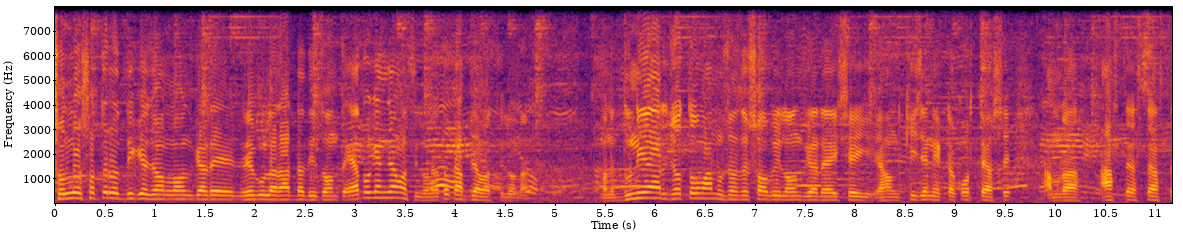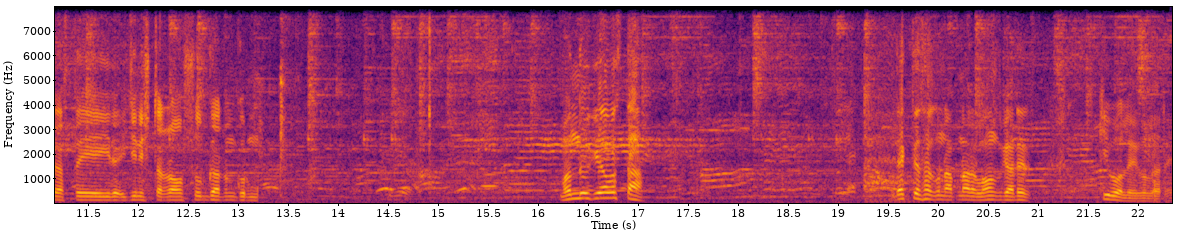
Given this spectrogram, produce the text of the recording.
ষোলো, সতেরোর দিকে যখন লঞ্চ গার্ডে রেগুলার আড্ডা দিত, তখন তো এত গ্যাঞ্জামা ছিল না, এত কাবজামা ছিল না। মানে দুনিয়ার যত মানুষ আছে, সবই লঞ্চ গার্ডে সেই এখন কি জানি একটা করতে আসে। আমরা আস্তে আস্তে আস্তে আস্তে এই জিনিসটার রহস্য উদ্ঘাটন করব। বন্ধু, কি অবস্থা? দেখতে থাকুন আপনারা লঞ্চ গার্ডের, কি বলে এগুলারে?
